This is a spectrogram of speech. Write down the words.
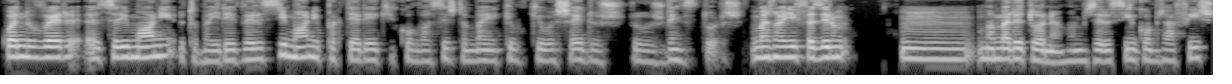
quando houver a cerimónia, eu também irei ver a cerimónia e partilharei aqui com vocês também aquilo que eu achei dos, dos vencedores. Mas não irei fazer um, uma maratona, vamos dizer assim, como já fiz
